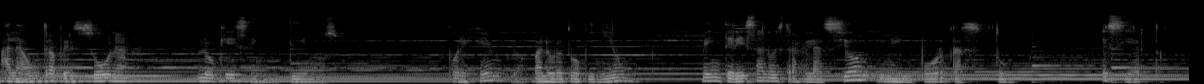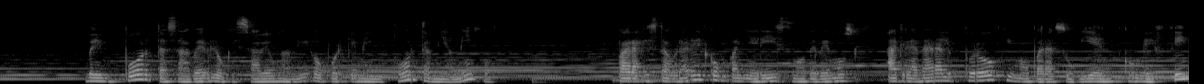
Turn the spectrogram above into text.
a la otra persona lo que sentimos. Por ejemplo, valoro tu opinión. Me interesa nuestra relación y me importas tú. Es cierto, me importa saber lo que sabe un amigo porque me importa mi amigo. Para restaurar el compañerismo debemos agradar al prójimo para su bien con el fin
